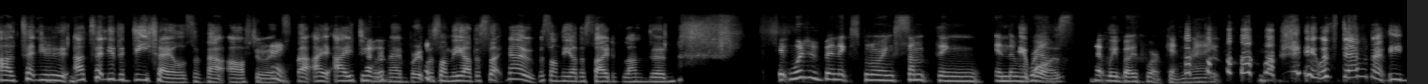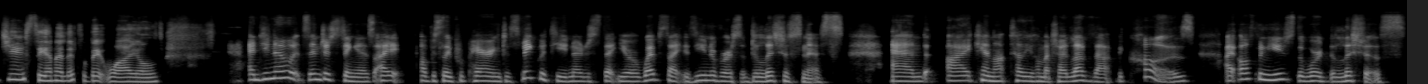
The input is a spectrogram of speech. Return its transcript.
I'll tell you, I'll tell you the details of that afterwards. Okay. But I, I do remember it was on the other side. No, it was on the other side of London. It would have been exploring something in the it realm was. that we both work in, right? it was definitely juicy and a little bit wild. And you know what's interesting is I obviously preparing to speak with you noticed that your website is Universe of Deliciousness. And I cannot tell you how much I love that because I often use the word delicious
